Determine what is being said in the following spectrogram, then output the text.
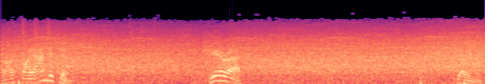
Pass by Anderton. Shearer. Jones.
